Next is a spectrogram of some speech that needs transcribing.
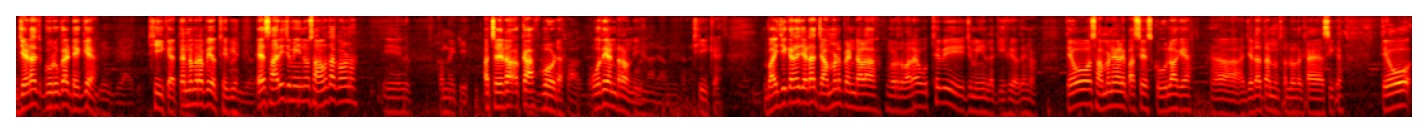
ਜਿਹੜਾ ਗੁਰੂ ਘਰ ਡਿੱਗ ਗਿਆ? ਡਿੱਗ ਗਿਆ ਹੈ ਜੀ। ਠੀਕ ਹੈ ਤਿੰਨ ਮਰੱਬੇ ਉੱਥੇ ਵੀ ਹੈ। ਇਹ ਸਾਰੀ ਜ਼ਮੀਨ ਨੂੰ ਸਾਂਭਦਾ ਕੌਣ ਆ? ਇਹ ਕਮੇਟੀ। ਅੱਛਾ ਜਿਹੜਾ ਅਕਾਫ ਬੋਰਡ ਉਹਦੇ ਅੰਡਰ ਆਉਂਦੀ ਹੈ। ਠੀਕ ਹੈ। ਬਾਈ ਜੀ ਕਹਿੰਦੇ ਜਿਹੜਾ ਜਾਮਣ ਪਿੰਡ ਵਾਲਾ ਗੁਰਦੁਆਰਾ ਉੱਥੇ ਵੀ ਜ਼ਮੀਨ ਲੱਗੀ ਹੋਈ ਉਹਦੇ ਨਾਲ। ਤੇ ਉਹ ਸਾਹਮਣੇ ਵਾਲੇ ਪਾਸੇ ਸਕੂਲ ਆ ਗਿਆ ਜਿਹੜਾ ਤੁਹਾਨੂੰ ਥੱਲੋਂ ਦਿਖਾਇਆ ਸੀਗਾ। ਤੇ ਉਹ,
